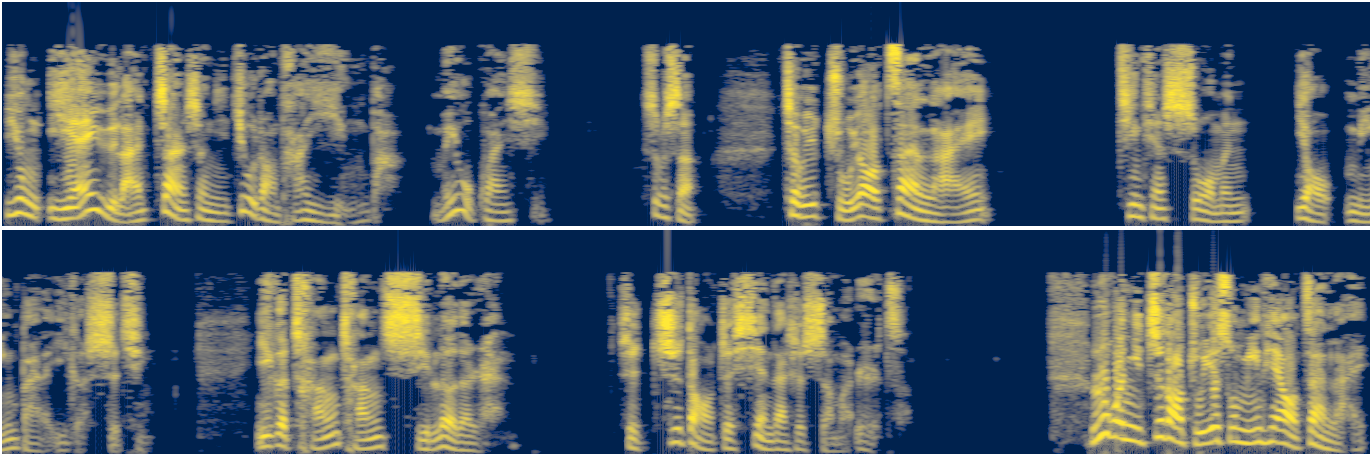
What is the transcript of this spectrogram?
用言语来战胜你，就让他赢吧，没有关系，是不是？这位主要再来。今天使我们要明白的一个事情：一个常常喜乐的人，是知道这现在是什么日子。如果你知道主耶稣明天要再来，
